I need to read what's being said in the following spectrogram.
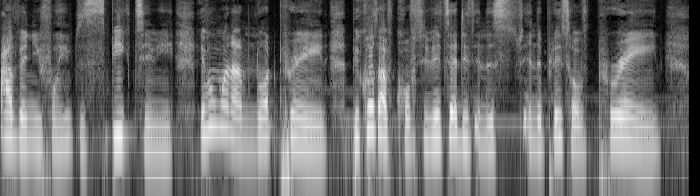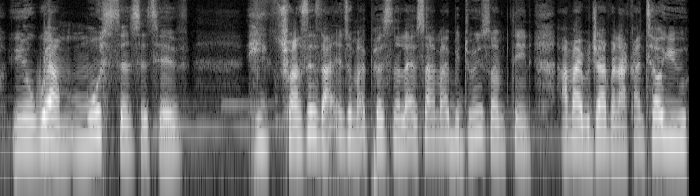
avenue for him to speak to me. Even when i'm not praying because i've cultivated it in this in the place of praying you know where i'm most sensitive he translates that into my personal life. So I might be doing something, I might be driving. I can tell you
